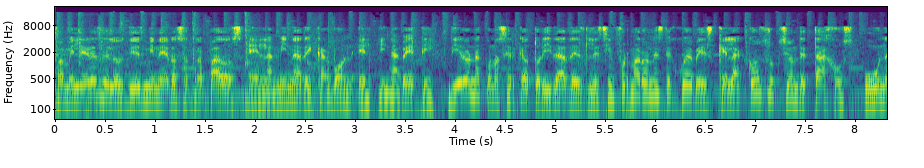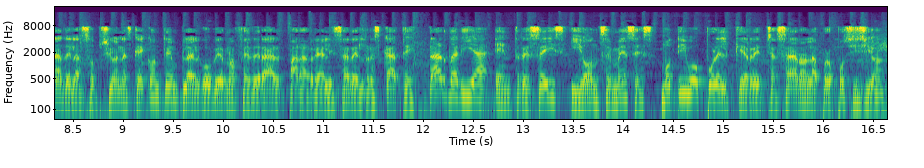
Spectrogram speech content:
Familiares de los 10 mineros atrapados en la mina de carbón El Pinabete dieron a conocer que autoridades les informaron este jueves que la construcción de tajos, una de las opciones que contempla el gobierno federal para realizar el rescate, tardaría entre 6 y 11 meses, motivo por el que rechazaron la proposición.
